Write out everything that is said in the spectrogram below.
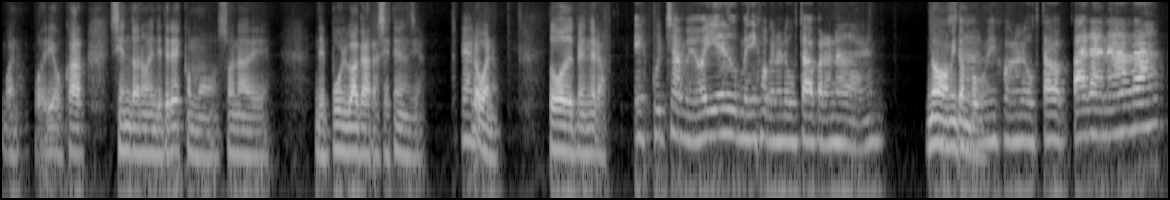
bueno, podría buscar 193 como zona de, de pullback a resistencia. Claro. Pero bueno, todo dependerá. Escúchame, hoy Edu me dijo que no le gustaba para nada, ¿eh? No, a O mí sea, tampoco. Me dijo que no le gustaba para nada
